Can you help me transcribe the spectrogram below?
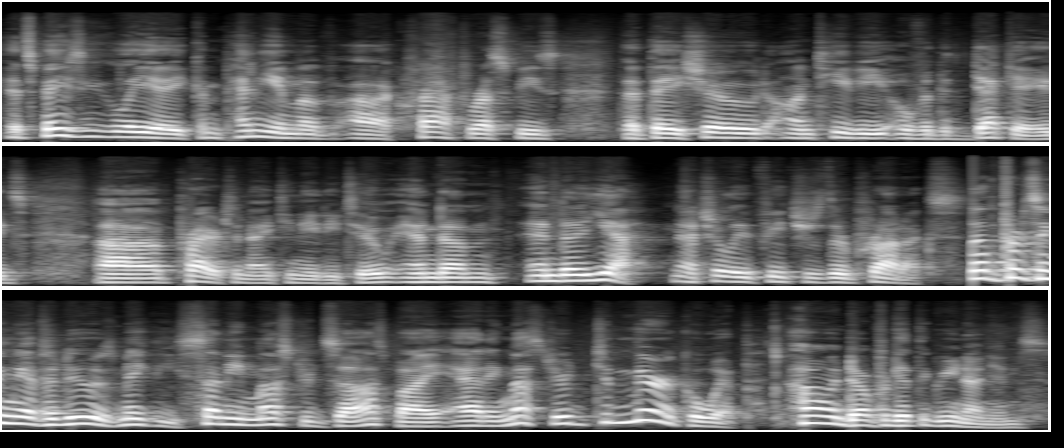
It's basically a compendium of uh, Kraft recipes that they showed on TV over the decades uh, prior to 1982. And, um, and uh, yeah, naturally it features their products. Now, the first thing we have to do is make the sunny mustard sauce by adding mustard to Miracle Whip. Oh, and don't forget the green onions.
